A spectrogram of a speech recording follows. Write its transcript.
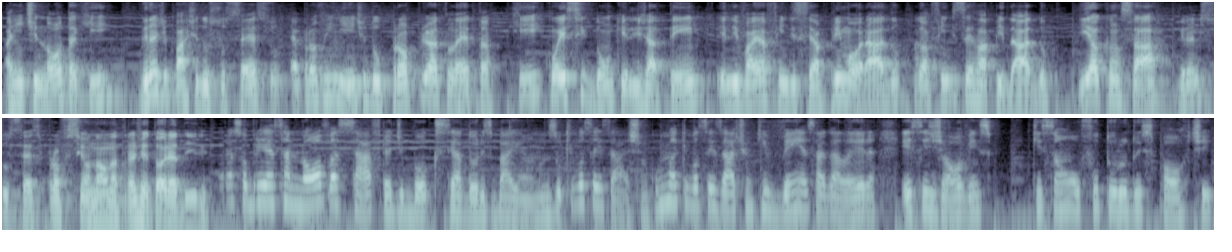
a gente nota que grande parte do sucesso é proveniente do próprio atleta, que com esse dom que ele já tem, ele vai a fim de ser aprimorado, a fim de ser lapidado e alcançar grande sucesso profissional na trajetória dele. Agora sobre essa nova safra de boxeadores baianos, o que vocês acham? Como é que vocês acham que vem essa galera, esses jovens que são o futuro do esporte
